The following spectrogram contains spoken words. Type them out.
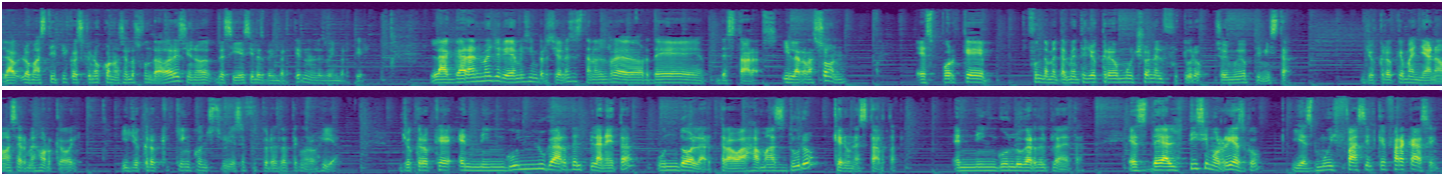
lo más típico es que uno conoce a los fundadores y uno decide si les va a invertir o no les va a invertir. La gran mayoría de mis inversiones están alrededor de, de startups y la razón es porque fundamentalmente yo creo mucho en el futuro, soy muy optimista. Yo creo que mañana va a ser mejor que hoy y yo creo que quien construye ese futuro es la tecnología. Yo creo que en ningún lugar del planeta un dólar trabaja más duro que en una startup. En ningún lugar del planeta. Es de altísimo riesgo y es muy fácil que fracase,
